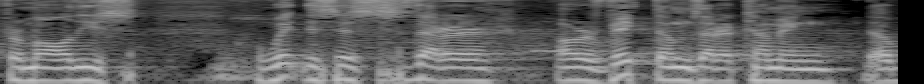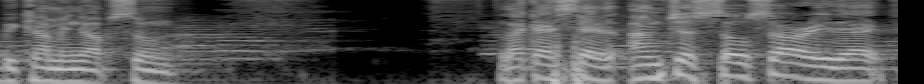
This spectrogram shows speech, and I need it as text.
from all these witnesses that are or victims that are coming they'll be coming up soon. Like i said i'm just so sorry that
